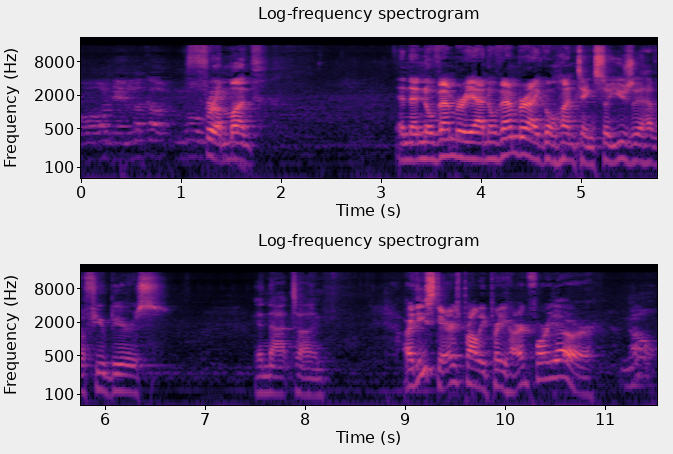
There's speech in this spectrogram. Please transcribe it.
Oh, then look out. for a month. And then November, yeah, November I go hunting, so usually I have a few beers in that time. Are these stairs probably pretty hard for you, or No,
